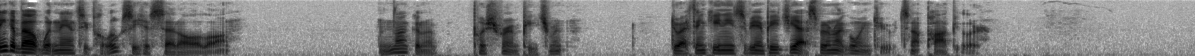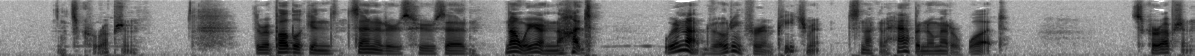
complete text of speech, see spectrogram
Think about what Nancy Pelosi has said all along. I'm not going to push for impeachment. Do I think he needs to be impeached? Yes, but I'm not going to. It's not popular. It's corruption the Republican senators who said, "No, we are not. We're not voting for impeachment. It's not going to happen no matter what. It's corruption."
